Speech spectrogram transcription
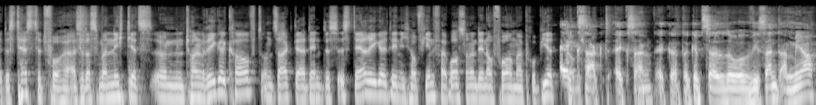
äh, das testet vorher. Also dass man nicht jetzt irgendeinen tollen Riegel kauft und sagt, ja, denn das ist der Riegel, den ich auf jeden Fall brauche, sondern den auch vorher mal probiert. Exakt, exakt, ja. exakt. Da gibt's ja so wie Sand am Meer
